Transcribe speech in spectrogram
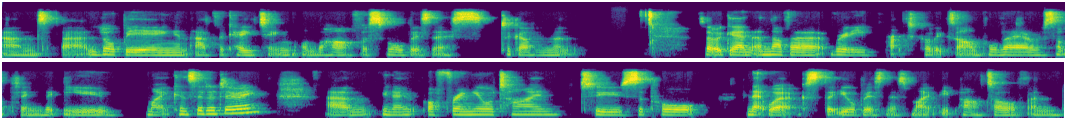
and uh, lobbying and advocating on behalf of small business to government. So again, another really practical example there of something that you might consider doing. Um, you know, offering your time to support networks that your business might be part of and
